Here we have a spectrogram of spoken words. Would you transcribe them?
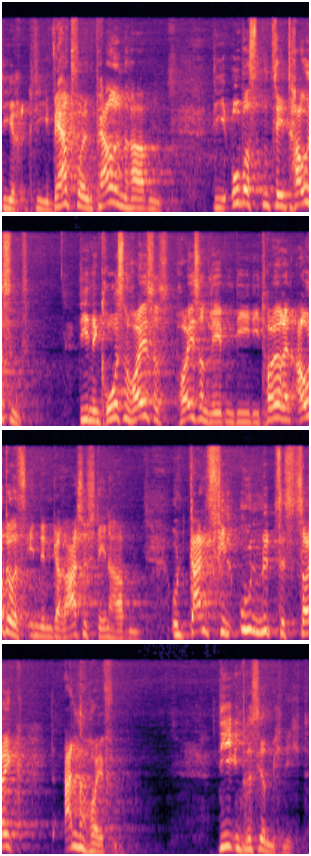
die, die wertvollen Perlen haben, die obersten 10.000, die in den großen Häusers, Häusern leben, die die teuren Autos in den Garagen stehen haben und ganz viel unnützes Zeug anhäufen. Die interessieren mich nicht.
